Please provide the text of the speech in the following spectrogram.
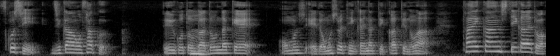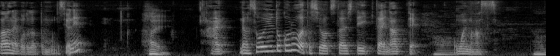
少し時間を割くっていうことがどんだけ面白い、えーと面白い展開になっていくかっていうのは、体感していかないとわからないことだと思うんですよね。はい。はい。だからそういうところを私はお伝えしていきたいなって思います。うん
